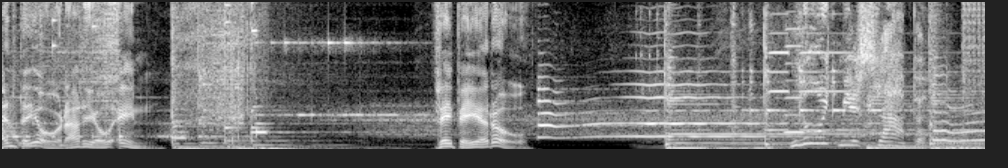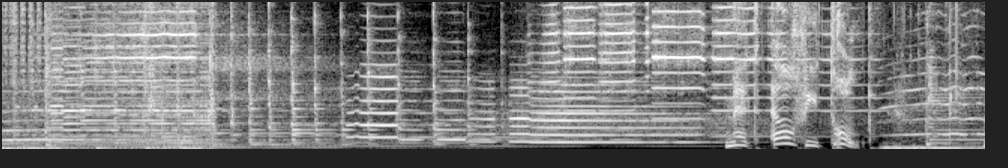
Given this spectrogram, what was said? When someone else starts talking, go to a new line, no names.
NPO Radio 1. VPRO.
Nooit meer slapen. Met Elvie Tromp.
